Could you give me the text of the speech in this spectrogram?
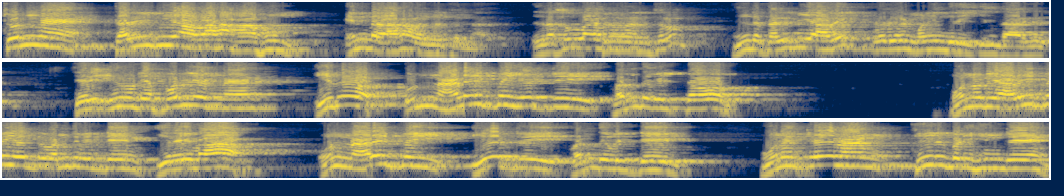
சொன்ன தல்வியாவாக ஆகும் என்பதாக அவர்கள் சொன்னார் இது ரசூலுல்லாஹி ஸல்லல்லாஹு அலைஹி வஸல்லம் இந்த தல்வியாவை இவர்கள் முனைந்திருக்கின்றார்கள். சரி இதனுடைய பொருள் என்ன? இதோ உன் அழைப்பை ஏற்றி வந்து விட்டோம். உன்னுடைய அழைப்பை ஏற்று வந்து விட்டேன். இறைவா உன் அழைப்பை ஏற்றி வந்து விட்டேன். உனக்கே நான் கீழ்படுகின்றேன்.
